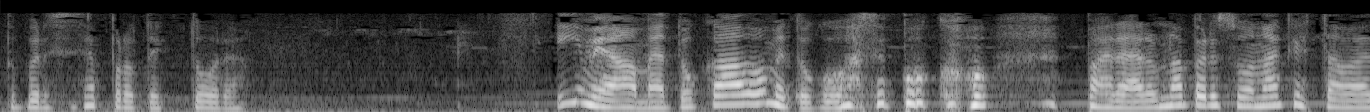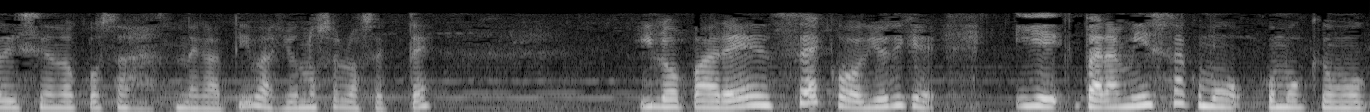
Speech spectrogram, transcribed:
tu presencia protectora. Y me ha, me ha tocado, me tocó hace poco parar a una persona que estaba diciendo cosas negativas. Yo no se lo acepté y lo paré en seco. Yo dije, y para mí es como, como, como,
